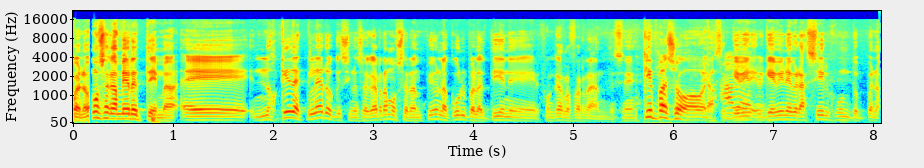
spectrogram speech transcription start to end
Bueno, vamos a cambiar de tema. Eh, nos queda claro que si nos agarramos sarampión, la culpa la tiene Juan Carlos Fernández. ¿eh? ¿Qué pasó ahora? El, que viene, el que viene Brasil junto... Bueno,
